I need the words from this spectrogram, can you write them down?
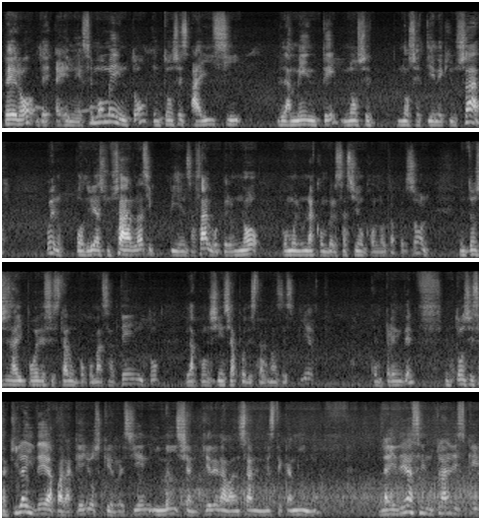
Pero de- en ese momento, entonces ahí sí la mente no se, no se tiene que usar. Bueno, podrías usarla si piensas algo, pero no como en una conversación con otra persona. Entonces ahí puedes estar un poco más atento, la conciencia puede estar más despierta. ¿Comprenden? Entonces aquí la idea para aquellos que recién inician y quieren avanzar en este camino, la idea central es que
